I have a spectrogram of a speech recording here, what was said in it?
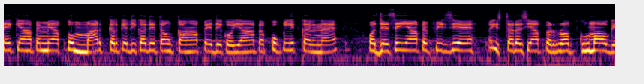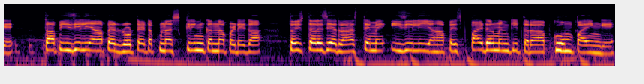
एक यहाँ पे मैं आपको मार्क करके दिखा देता हूँ कहाँ पे। देखो यहाँ पे आपको क्लिक करना है। और जैसे ही यहाँ पे फिर से इस तरह से यहाँ पर रोप घुमाओगे तो आप इजीली यहाँ पर रोटेट अपना स्क्रीन करना पड़ेगा। तो इस तरह से रास्ते में इजीली यहाँ पे स्पाइडरमैन की तरह आप घूम पाएँगे।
